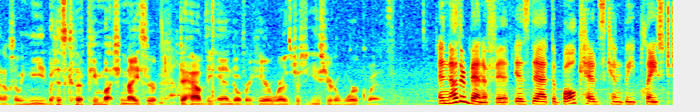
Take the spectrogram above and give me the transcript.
I don't say we need but it's going to be much nicer yeah. to have the end over here where it's just easier to work with Another benefit is that the bulkheads can be placed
